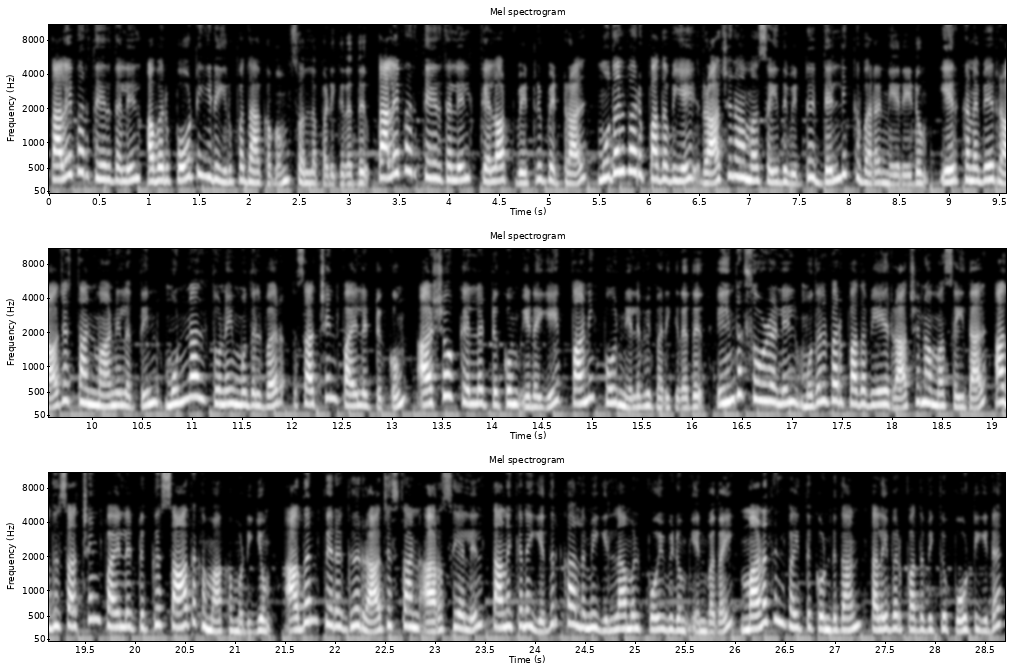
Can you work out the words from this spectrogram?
தலைவர் தேர்தலில் அவர் போட்டியிட இருப்பதாகவும் சொல்லப்படுகிறது. தலைவர் தேர்தலில் கெலாட் வெற்றி பெற்றால் முதல்வர் பதவியை ராஜினாமா செய்துவிட்டு டெல்லிக்கு வர நேரிடும். ஏற்கனவே ராஜஸ்தான் மாநிலத்தின் முன்னாள் துணை முதல்வர் சச்சின் பைலட்டுக்கும் அசோக் கெல்லட்டுக்கும் இடையே பனிப்போர் நிலவி வருகிறது. இந்த சூழலில் முதல்வர் பதவியை ராஜினாமா செய்தால் அது சச்சின் பைலட்டுக்கு சாதகமாக முடியும். அதன் பிறகு ராஜஸ்தான் அரசியலில் தனக்கென எதிர்காலமே இல்லாமல் போய்விடும் என்பதை மனதில் வைத்துக் கொண்டுதான் தலைவர் பதவிக்கு போட்டியிட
